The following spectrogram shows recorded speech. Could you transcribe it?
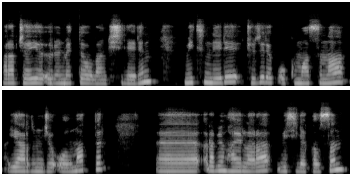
Arapçayı öğrenmekte olan kişilerin metinleri çözerek okumasına yardımcı olmaktır. Ee, Rabbim hayırlara vesile kılsın.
